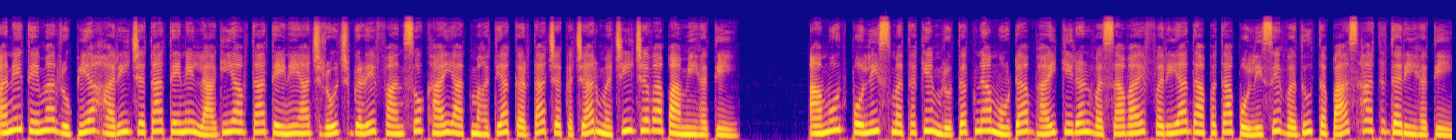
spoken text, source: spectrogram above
અને તેમાં રૂપિયા હારી જતા તેને લાગી આવતા તેણે આજ રોજ ગળે ફાંસો ખાઈ આત્મહત્યા કરતા ચકચાર મચી જવા પામી હતી. આમોદ પોલીસ મથકે મૃતકના મોટા ભાઈ કિરણ વસાવાએ ફરિયાદ આપતા પોલીસે વધુ તપાસ હાથ ધરી હતી.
